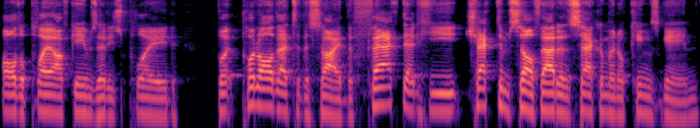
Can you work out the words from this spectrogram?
All the playoff games that he's played, but put all that to the side. The fact that he checked himself out of the Sacramento Kings game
